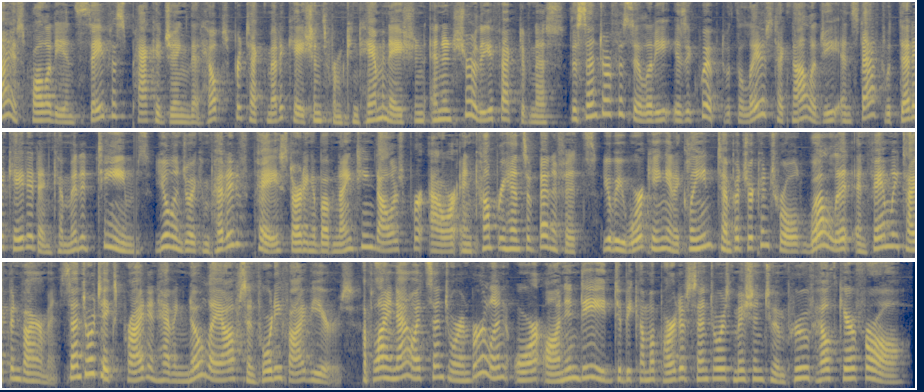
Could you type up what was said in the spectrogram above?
highest quality and safest packaging that helps protect medications from contamination and ensure the effectiveness. The Centor facility is equipped with the latest technology and staffed with dedicated and committed teams. You'll enjoy competitive pay starting above $19 per hour and comprehensive benefits. You'll be working in a clean, temperature controlled, well lit, and family type environment. Centor takes pride in having no layoffs in 45 years. Apply now at Centor in Berlin or on Indeed to become a part of Centor's mission to improve healthcare for all.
